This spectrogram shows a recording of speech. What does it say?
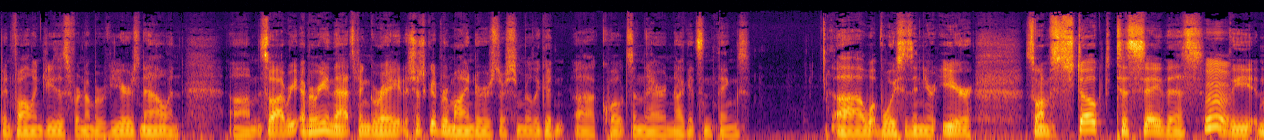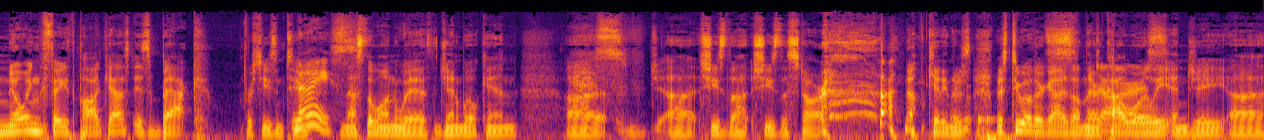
been following Jesus for a number of years now, and um, so I re- I've been reading that. It's been great. It's just good reminders. There's some really good uh, quotes in there, nuggets and things. Uh, what voice is in your ear? So I'm stoked to say this: the Knowing Faith podcast is back for season two. Nice. and that's the one with Jen Wilkin. Uh, Yes. uh, she's the she's the star. no, I'm kidding. There's there's two other guys on there, Kyle Worley and Jay. Uh,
